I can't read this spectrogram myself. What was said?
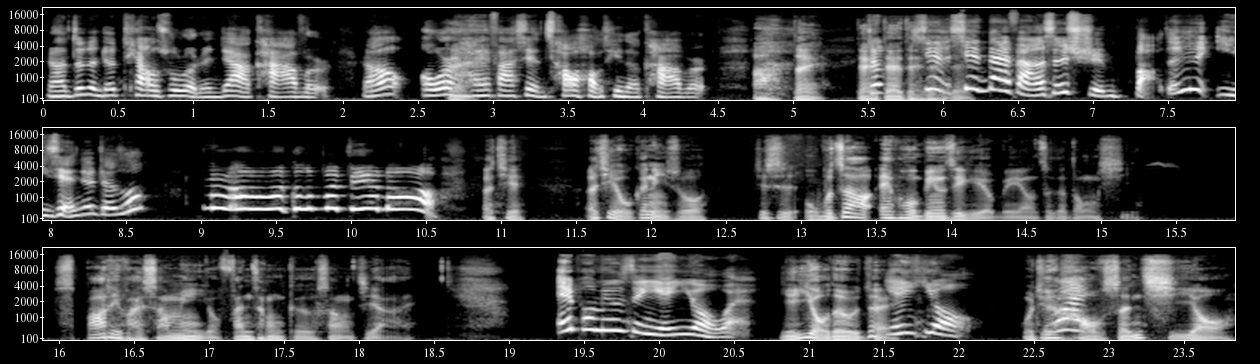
然后真的就跳出了人家的 cover，然后偶尔还发现超好听的 cover 啊，对对对对，现现代反而是寻宝，但是以前就觉得说，了半天了。而且而且我跟你说，就是我不知道 Apple Music 有没有这个东西。Spotify 上面有翻唱歌上架哎，Apple Music 也有哎，也有对不对？也有，我觉得好神奇哦。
